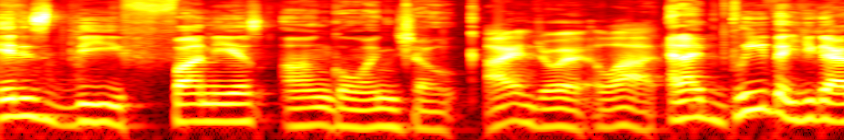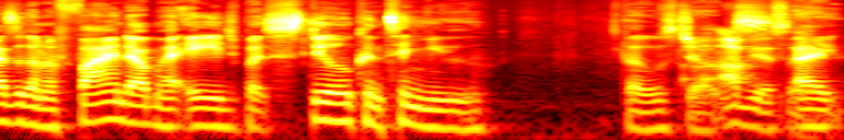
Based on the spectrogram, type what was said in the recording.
it is the funniest ongoing joke, i enjoy it a lot and I believe that you guys are gonna find out my age, but still continue those jokes. obviously. I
